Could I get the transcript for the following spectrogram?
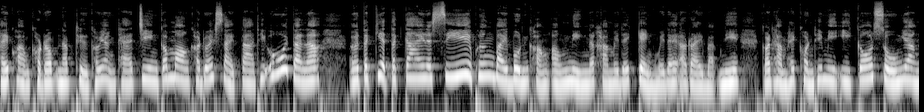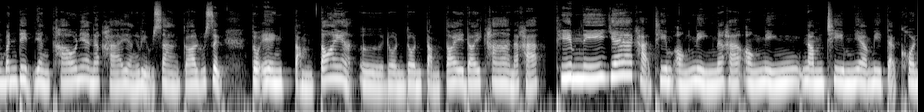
ให้ความเคารพนับถือเขาอย่างแท้จริง ก็มองเขาด้วยสายตาที่โอ้ยแต่ละเออตะเกียกตะกายนะสิพึ่งใบบุญของอองหนิงนะคะ ไม่ได้เก่งไม่ได้อะไรแบบนี้ ก็ทำให้คนที่มีอีโก้สูงอย่างบัณฑิตอย่างเขาเนี่ยนะคะ อย่างหลิวซางก็รู้สึก ตัวเองต่ำต้อยอะเออโดนโดนต่ำต้อยด้อยค่านะคะ ทีมนี้แย่ค่ะทีมอ๋องหนิงนะคะอ๋องหนิงนำทีมเนี่ยมีแต่คน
